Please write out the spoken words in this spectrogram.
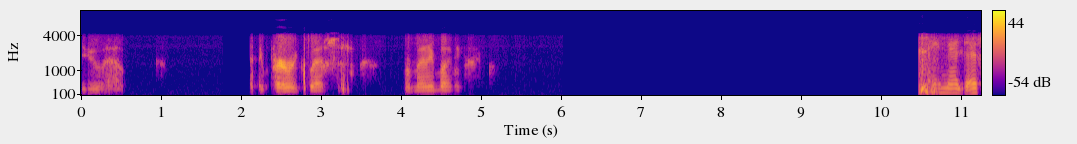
you have any prayer requests from anybody? Amen. Just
